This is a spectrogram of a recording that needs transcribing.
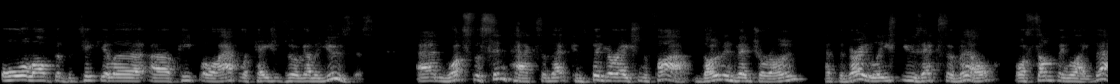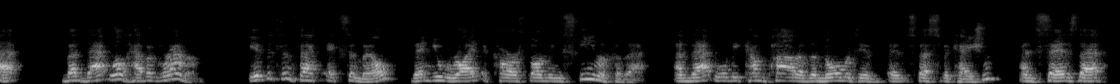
all of the particular uh, people or applications who are going to use this. And what's the syntax of that configuration file? Don't invent your own. At the very least, use XML or something like that, but that will have a grammar. If it's in fact XML, then you'll write a corresponding schema for that. And that will become part of the normative uh, specification and says that,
